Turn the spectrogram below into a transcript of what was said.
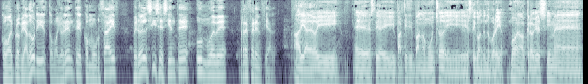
como el propio Aduriz, como Llorente, como Urzaiz, pero él sí se siente un 9 referencial. A día de hoy eh, estoy participando mucho y estoy contento por ello. Bueno, creo que sí me,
